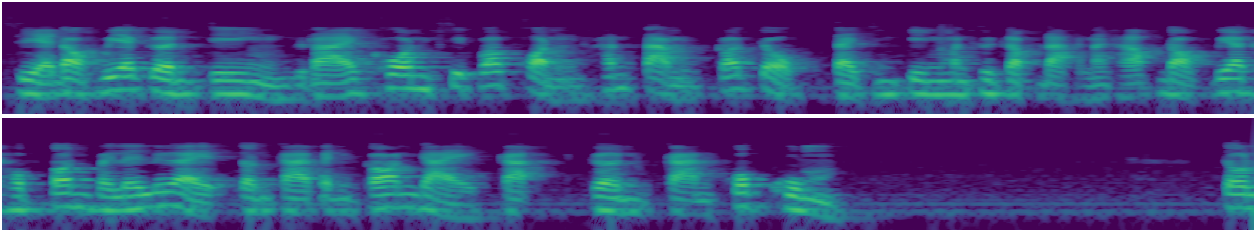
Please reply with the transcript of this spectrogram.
เสียดอกเบี้ยเกินจริง หลายคนคิดว่าผ่อนขั้นต่ำก็จบ แต่จริง ๆ มันคือกับดักนะครับ ดอกเบี้ยทบต้นไปเรื่อย ๆ จนกลายเป็นก้อนใหญ่เกินการควบคุม จน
